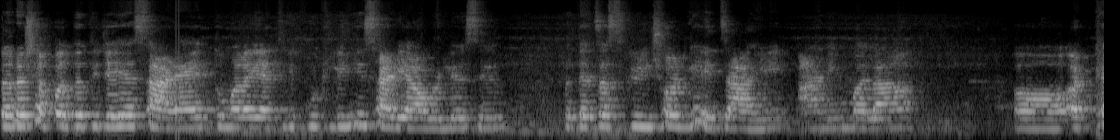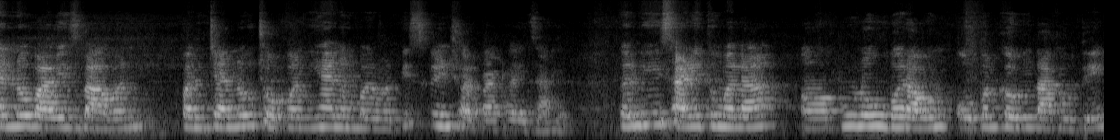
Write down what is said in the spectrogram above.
तर अशा पद्धतीच्या ह्या साड्या आहेत. तुम्हाला यातली कुठलीही साडी आवडली असेल तर त्याचा स्क्रीनशॉट घ्यायचा आहे. आणि मला अठ्ठ्याण्णव बावीस बावन्न पंच्याण्णव चोपन्न ह्या नंबरवरती स्क्रीनशॉट पाठवायचा आहे. तर मी ही साडी तुम्हाला पूर्ण उभं राहून ओपन करून दाखवते.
